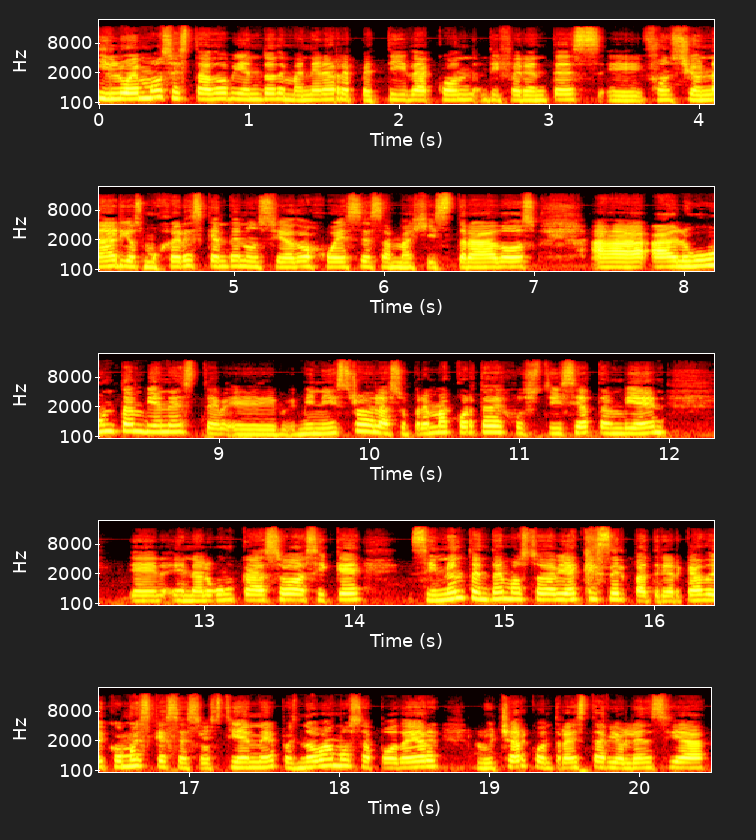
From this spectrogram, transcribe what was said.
y lo hemos estado viendo de manera repetida con diferentes eh, funcionarios, mujeres que han denunciado a jueces, a magistrados, a, algún también este eh, ministro de la Suprema Corte de Justicia también. En, en, algún caso, así que si no entendemos todavía qué es el patriarcado y cómo es que se sostiene, pues no vamos a poder luchar contra esta violencia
